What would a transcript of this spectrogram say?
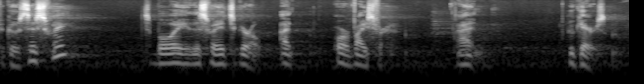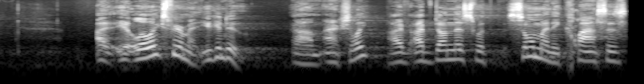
If it goes this way, it's a boy, this way, it's a girl, I, or vice versa. I, who cares? I, a little experiment you can do. Um, actually, I've, I've done this with so many classes,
